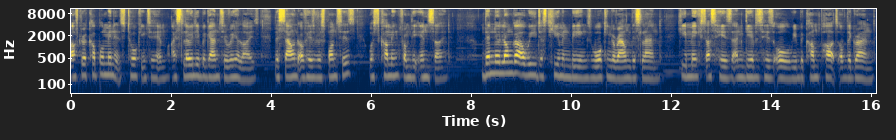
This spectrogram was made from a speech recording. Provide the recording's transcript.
After a couple minutes talking to him, I slowly began to realize the sound of his responses was coming from the inside. Then no longer are we just human beings walking around this land. He makes us his and gives his all. We become part of the grand.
